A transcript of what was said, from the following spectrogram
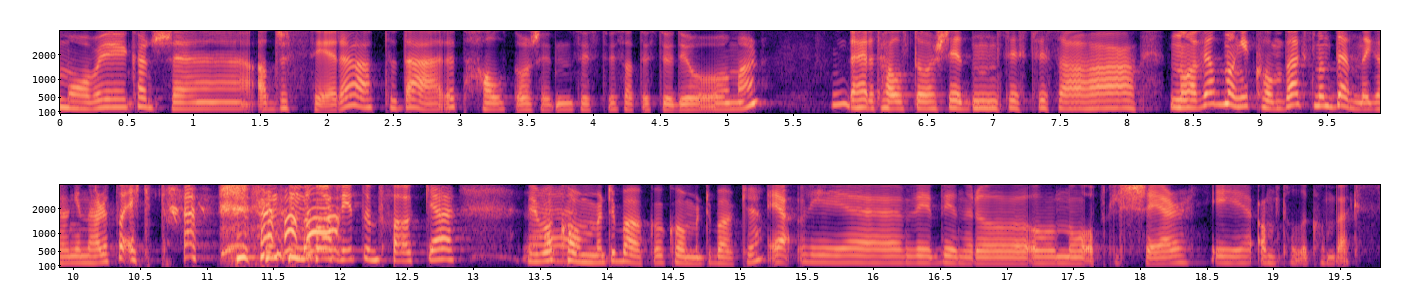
må vi kanskje adressere at det er et halvt år siden sist vi satt i studio, Maren. Det er et halvt år siden sist vi sa Nå har vi hatt mange comebacks, men denne gangen er det på ekte. Nå er vi tilbake. Vi bare kommer tilbake og kommer tilbake. Ja, vi, eh, vi begynner å, å, nå opp til share i antallet comebacks.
